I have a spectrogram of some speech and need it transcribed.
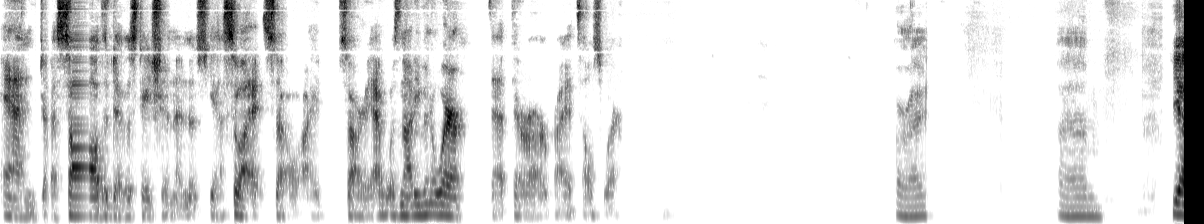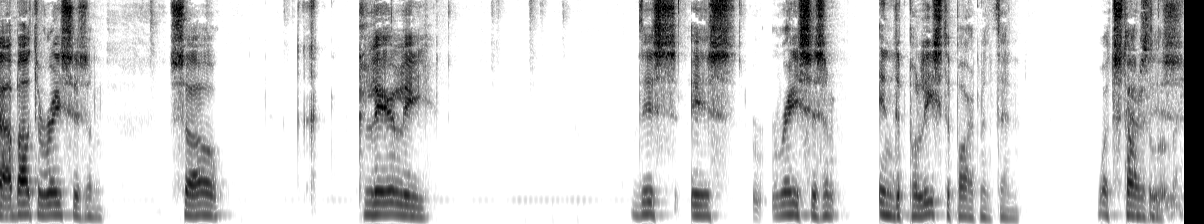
and uh, saw the devastation and this, yeah. So I, so I, sorry, I was not even aware that there are riots elsewhere. All right. Um, yeah, about the racism. So clearly, this is racism in the police department then what started Absolutely. this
